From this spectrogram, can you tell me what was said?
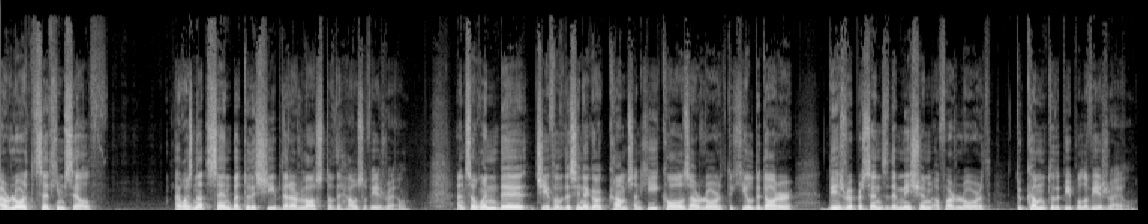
our Lord said himself, I was not sent but to the sheep that are lost of the house of Israel. And so when the chief of the synagogue comes and he calls our Lord to heal the daughter, this represents the mission of our Lord to come to the people of Israel.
